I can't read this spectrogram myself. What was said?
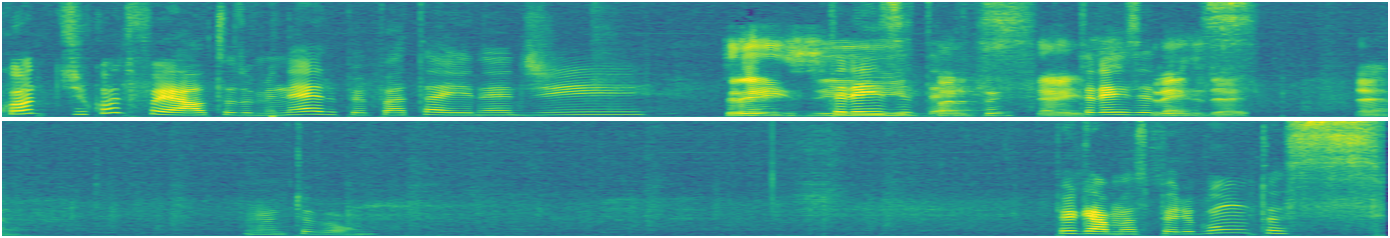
Quanto, de quanto foi a alta do minério, Pepa? Tá aí, né? De 3 e, 3 e para 10. 3 e 10. 3 e 3 e 10. 10. É. Muito bom. Pegar umas perguntas.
